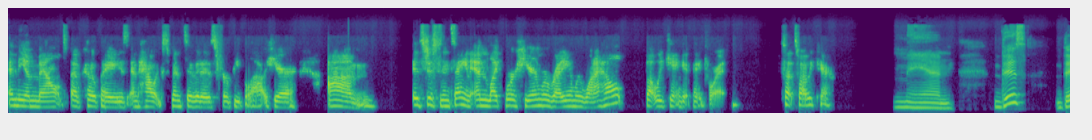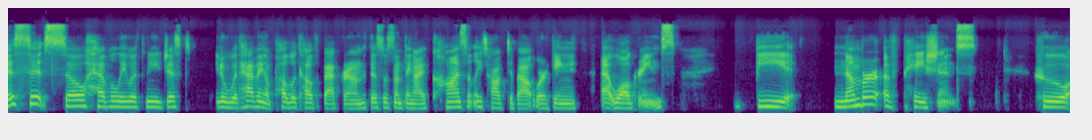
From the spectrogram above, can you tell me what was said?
and the amount of copays and how expensive it is for people out here um, it's just insane. And like we're here and we're ready and we want to help, but we can't get paid for it. So that's why we care. Man, this this sits so heavily with me just you know with having a public health background this was something i constantly talked about working at walgreens the number of patients who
